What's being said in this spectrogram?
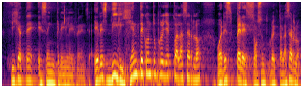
Fíjate esa increíble diferencia. ¿Eres diligente con tu proyecto al hacerlo o eres perezoso en tu proyecto al hacerlo?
